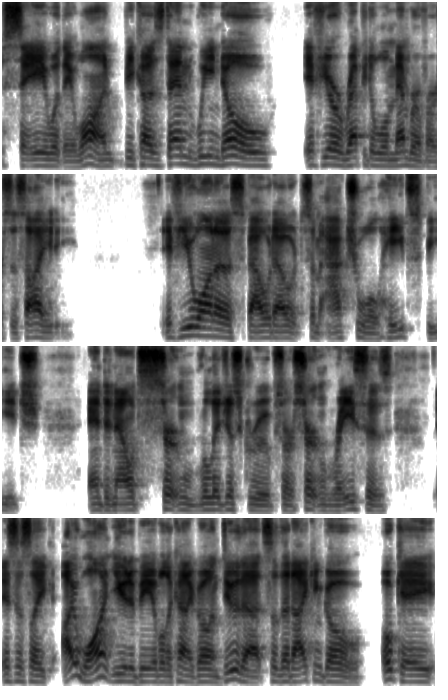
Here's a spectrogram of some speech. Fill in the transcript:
say what they want because then we know if you're a reputable member of our society. If you want to spout out some actual hate speech and denounce certain religious groups or certain races, it's just like I want you to be able to kind of go and do that so that I can go, okay,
